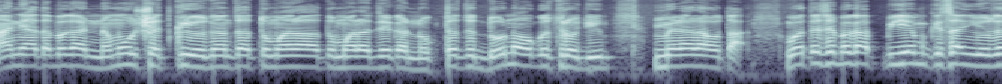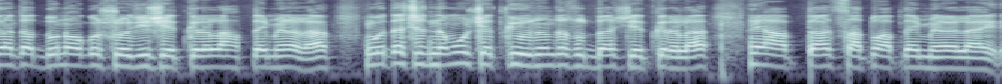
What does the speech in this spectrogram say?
आणि आता बघा नमो शेतकरी योजनांचा तुम्हाला तुम्हाला जे का नुकताच दोन ऑगस्ट रोजी मिळाला होता. व तसे बघा पी एम किसान योजनाचा दोन ऑगस्ट रोजी शेतकऱ्याला हप्ता मिळाला. व तसेच नमो शेतकरी योजनाचा सुद्धा शेतकऱ्याला हे हप्ता सातवा हप्ता मिळाला आहे.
